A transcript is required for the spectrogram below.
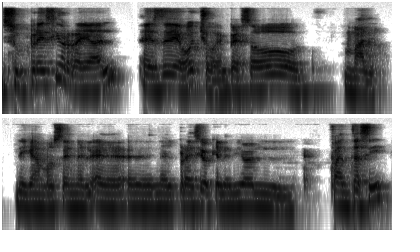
su precio real es de 8. Empezó mal, digamos, en el, eh, en el precio que le dio el Fantasy.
